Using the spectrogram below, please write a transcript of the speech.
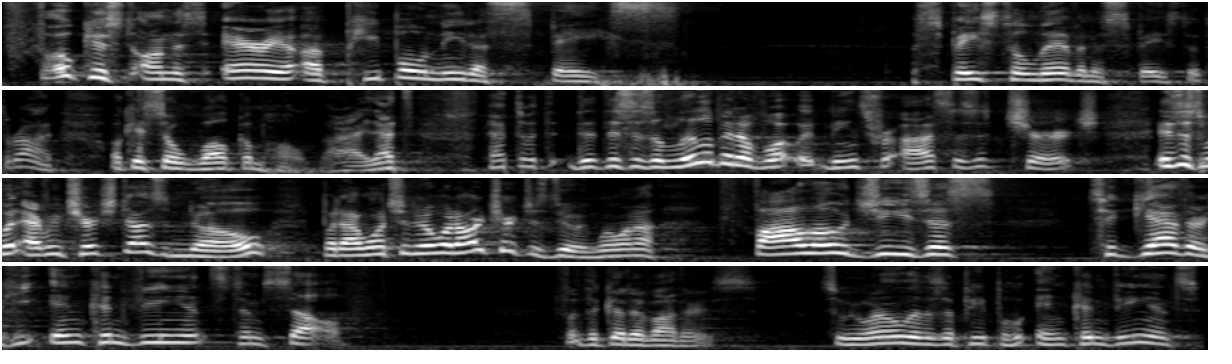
focused on this area of people need a space? A space to live and a space to thrive. Okay, so welcome home. All right, that's, that's what, this is a little bit of what it means for us as a church. Is this what every church does? No, but I want you to know what our church is doing. We want to follow Jesus Together, he inconvenienced himself for the good of others. So we want to live as a people who inconvenience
